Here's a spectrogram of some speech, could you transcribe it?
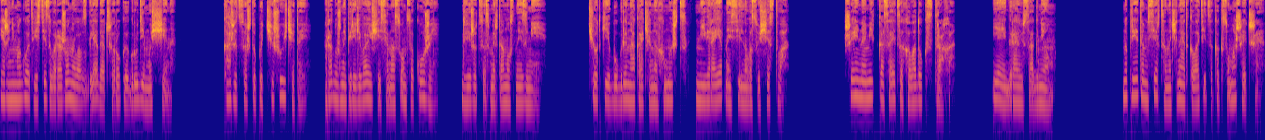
Я же не могу отвести завороженного взгляда от широкой груди мужчины. Кажется, что под чешуйчатой, радужно переливающейся на солнце кожей, движутся смертоносные змеи. Четкие бугры накачанных мышц невероятно сильного существа. Шеи на миг касается холодок страха. Я играю с огнем. Но при этом сердце начинает колотиться, как сумасшедшее,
